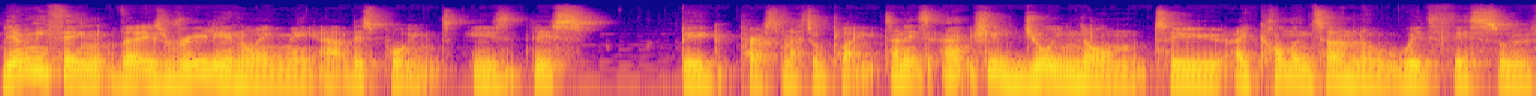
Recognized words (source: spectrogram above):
The only thing that is really annoying me at this point is this big pressed metal plate and it's actually joined on to a common terminal with this sort of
